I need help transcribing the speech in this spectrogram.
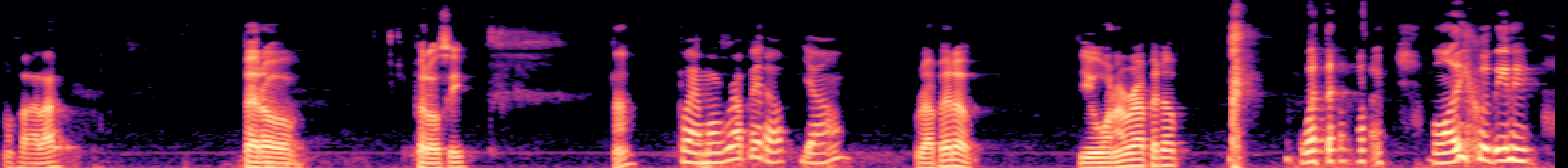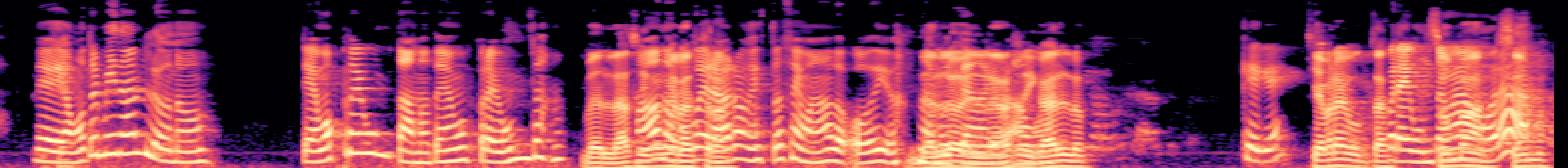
Ojalá. Pero, pero sí. ¿Ah? Podemos wrap it up ya. Wrap it up. You wanna wrap it up? What the fuck. Vamos a discutir. ¿Deberíamos terminarlo o no? Tenemos preguntas, no tenemos preguntas. ¿Verdad? Sí, no, no nuestro- cooperaron esta semana, los odio. Gustan, ¿verdad. Ricardo? ¿Qué qué? ¿Qué pregunta? Pregúntame Zumba, ahora. zumba.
